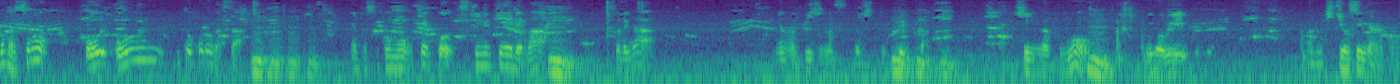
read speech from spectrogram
だからその、追うところがさ、うんうんうんやっぱそこも結構突き抜ければ、うん。それが、要はビジネスとしてとうんうんいうか、金額もうん、より、あの、引き寄せるんじゃないかな。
